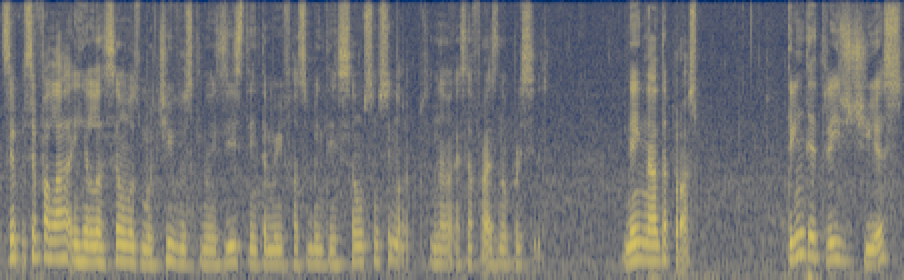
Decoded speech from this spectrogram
Se você falar em relação aos motivos que não existem também faz sob intenção, são sinônimos. Não, essa frase não precisa. Nem nada próximo. 33 dias,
